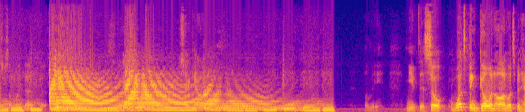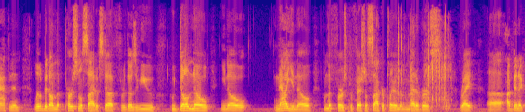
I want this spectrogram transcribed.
Strikes or something like that. But check out. Let me mute this. So, what's been going on? What's been happening? A little bit on the personal side of stuff. For those of you who don't know, you know, now you know. I'm the first professional soccer player in the metaverse, right? Uh, I've been a,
